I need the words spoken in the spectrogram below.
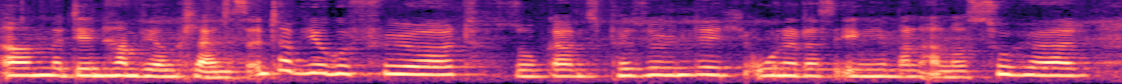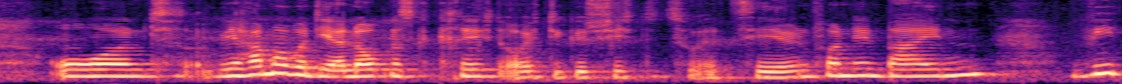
Ähm, mit denen haben wir ein kleines Interview geführt, so ganz persönlich, ohne dass irgendjemand anderes zuhört. Und wir haben aber die Erlaubnis gekriegt, euch die Geschichte zu erzählen von den beiden, wie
